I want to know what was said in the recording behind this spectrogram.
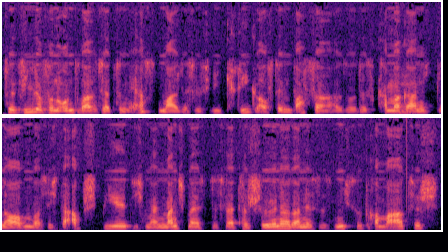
für viele von uns war das ja zum ersten Mal. Das ist wie Krieg auf dem Wasser. Also das kann man mhm. gar nicht glauben, was sich da abspielt. Ich meine, manchmal ist das Wetter schöner, dann ist es nicht so dramatisch.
